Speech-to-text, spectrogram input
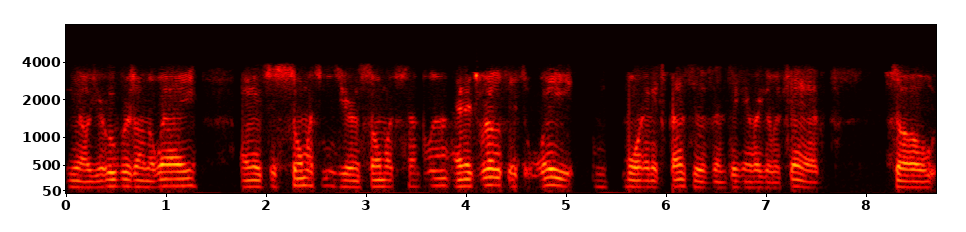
you know your Uber's on the way, and it's just so much easier and so much simpler, and it's really it's way more inexpensive than taking a regular cab. So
